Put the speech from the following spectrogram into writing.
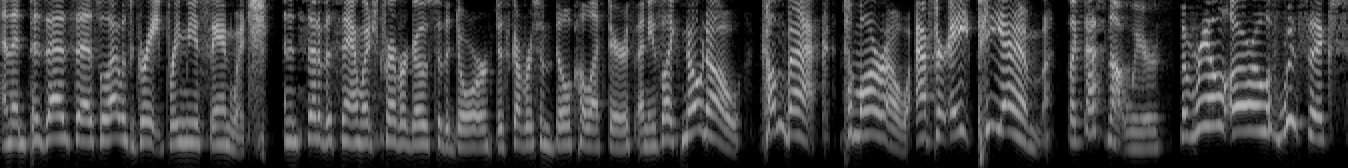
And then Pizzazz says, Well, that was great. Bring me a sandwich. And instead of a sandwich, Trevor goes to the door, discovers some bill collectors, and he's like, no, no, come back tomorrow after 8 p.m. Like, that's not weird. The real Earl of Wessex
